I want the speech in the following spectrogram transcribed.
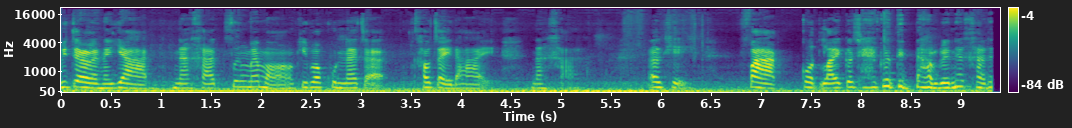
วิจารณญาณนะคะ ซึ่งแม่หมอคิดว่าคุณน่าจะเข้าใจได้นะคะ โอเค ฝากกดไลค์กดแชร์กดติดตามด้วยนะคะ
